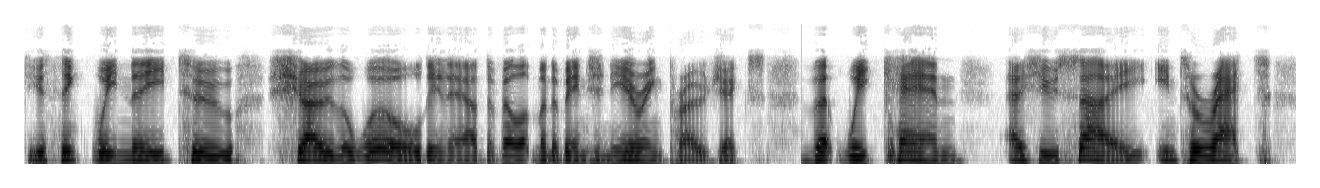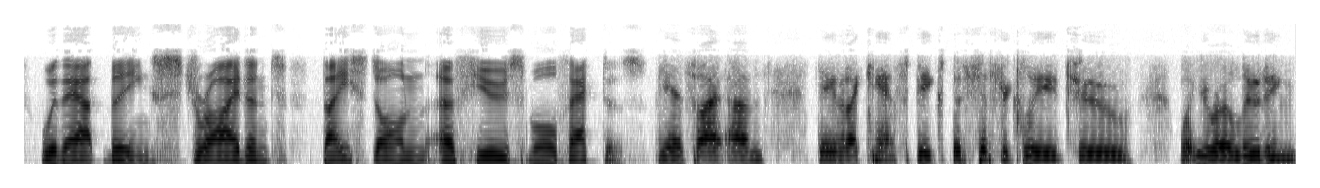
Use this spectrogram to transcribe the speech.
Do you think we need to show the world in our development of engineering projects that we can, as you say, interact without being strident based on a few small factors. Yes, I, um, David, I can't speak specifically to what you were alluding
